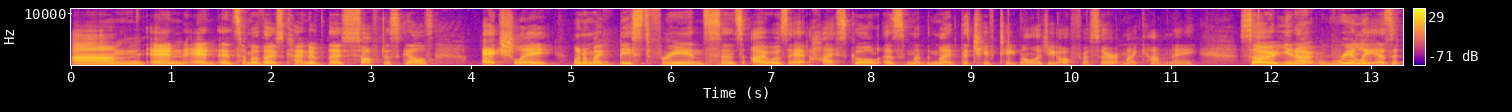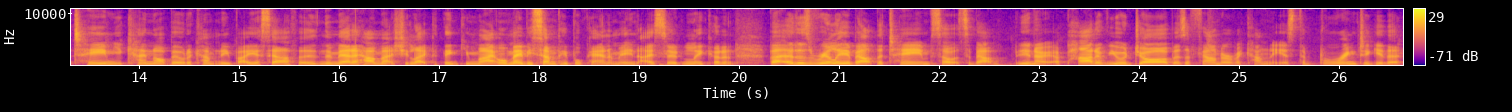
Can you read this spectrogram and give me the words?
um, and, and, and some of those kind of those softer skills. Actually, one of my best friends since I was at high school is my, my, the chief technology officer at my company. So, you know, really as a team, you cannot build a company by yourself, uh, no matter how much you like to think you might, or maybe some people can, I mean, I certainly couldn't. But it is really about the team. So it's about, you know, a part of your job as a founder of a company is to bring together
